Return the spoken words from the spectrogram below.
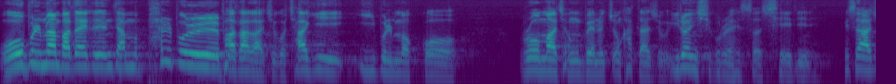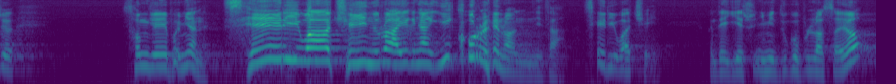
5불만 받아야 되는데 한번 8불 받아가지고 자기 입을 먹고 로마 정부에는 좀 갖다 주고 이런 식으로 해서 세리. 그래서 아주 성경에 보면 세리와 죄인으로 아예 그냥 이코를 해놓습니다. 세리와 죄인. 근데 예수님이 누구 불렀어요?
